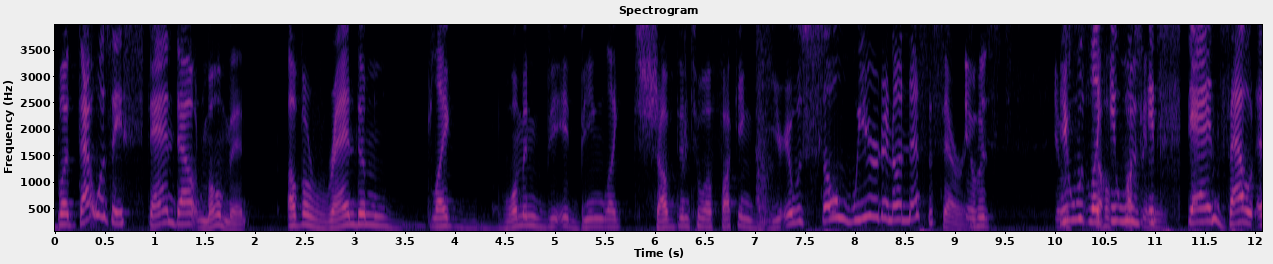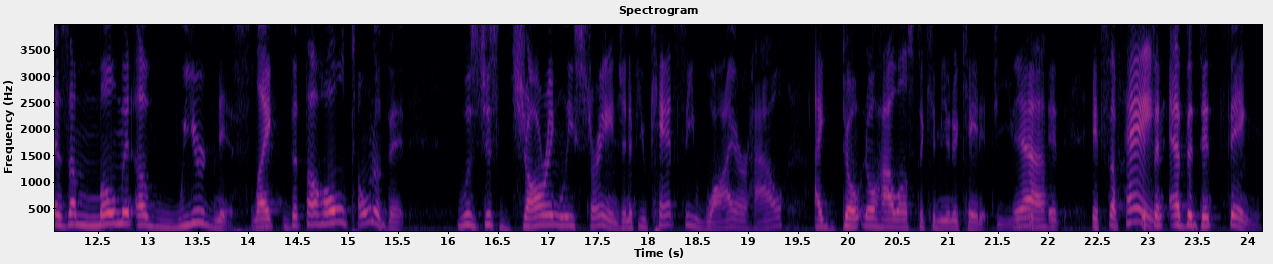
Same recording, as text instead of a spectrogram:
But that was a standout moment of a random like woman be, being like shoved into a fucking gear. It was so weird and unnecessary. It was. It was, like it was. It stands out as a moment of weirdness. Like that, the whole tone of it was just jarringly strange. And if you can't see why or how, I don't know how else to communicate it to you. Yeah. it, it, it's a Hey. it's an evident thing.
